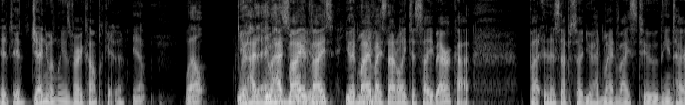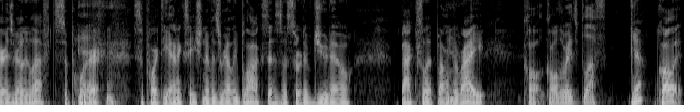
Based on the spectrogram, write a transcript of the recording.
It it genuinely is very complicated. Yeah. Well, You had you had my year. advice. You had my advice not only to Saeb Erekat, but in this episode, you had my advice to the entire Israeli left: support support the annexation of Israeli blocks as a sort of judo backflip on the right. Call call the rights bluff. Yeah, call it.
